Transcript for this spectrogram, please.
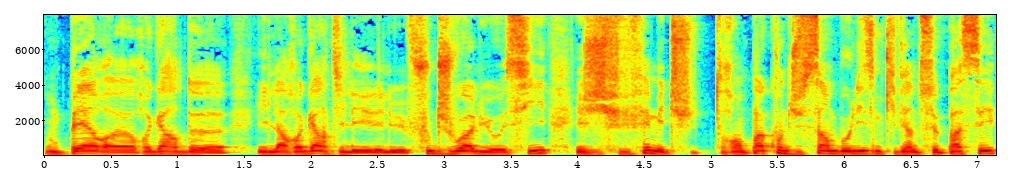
Mon père euh, regarde, euh, il la regarde, il est, il est fou de joie lui aussi. Et j'y suis fait mais tu te rends pas compte du symbolisme qui vient de se passer,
